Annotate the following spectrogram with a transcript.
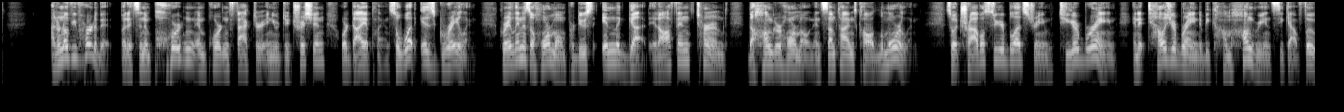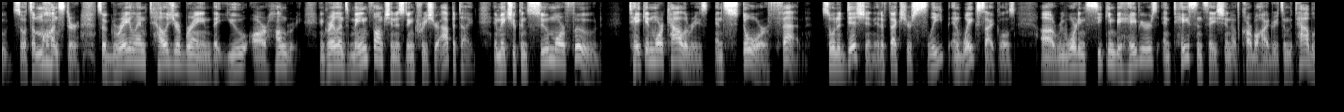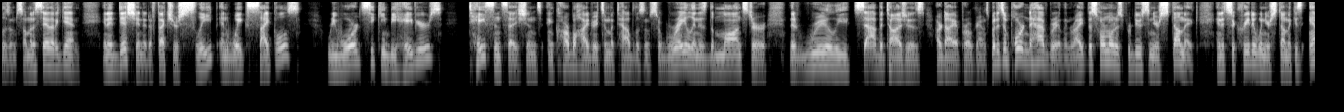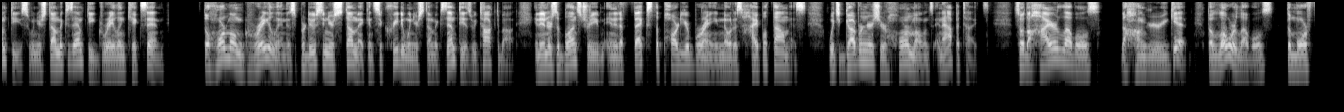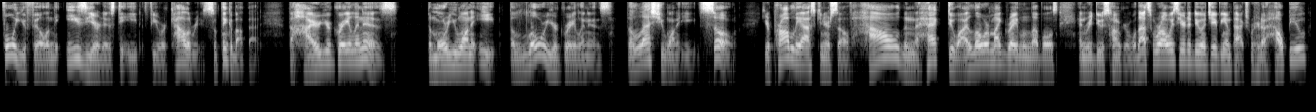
I don't know if you've heard of it, but it's an important, important factor in your nutrition or diet plan. So, what is ghrelin? Ghrelin is a hormone produced in the gut. It often termed the hunger hormone and sometimes called lamotrigine. So it travels through your bloodstream to your brain and it tells your brain to become hungry and seek out food. So it's a monster. So ghrelin tells your brain that you are hungry. And ghrelin's main function is to increase your appetite. It makes you consume more food, take in more calories, and store fat. So, in addition, it affects your sleep and wake cycles, uh, rewarding seeking behaviors and taste sensation of carbohydrates and metabolism. So, I'm going to say that again. In addition, it affects your sleep and wake cycles, reward seeking behaviors, taste sensations, and carbohydrates and metabolism. So, ghrelin is the monster that really sabotages our diet programs. But it's important to have ghrelin, right? This hormone is produced in your stomach and it's secreted when your stomach is empty. So, when your stomach is empty, ghrelin kicks in. The hormone ghrelin is produced in your stomach and secreted when your stomach's empty, as we talked about. It enters the bloodstream and it affects the part of your brain known as hypothalamus, which governs your hormones and appetites. So the higher levels, the hungrier you get. The lower levels, the more full you feel and the easier it is to eat fewer calories. So think about that. The higher your ghrelin is, the more you want to eat. The lower your ghrelin is, the less you want to eat. So, you're probably asking yourself, how in the heck do I lower my ghrelin levels and reduce hunger? Well, that's what we're always here to do at JV Impacts. We're here to help you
